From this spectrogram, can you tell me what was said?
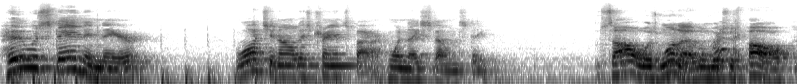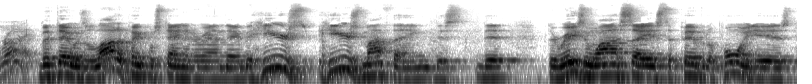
Who was standing there watching all this transpire when they stoned Stephen? Saul was one of them, which was Paul. Right. But there was a lot of people standing around there. But here's here's my thing. This that the reason why I say it's the pivotal point is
